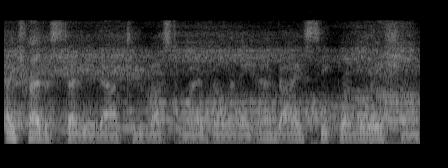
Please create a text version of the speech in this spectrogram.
I try to study it out to the best of my ability, and I seek revelation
